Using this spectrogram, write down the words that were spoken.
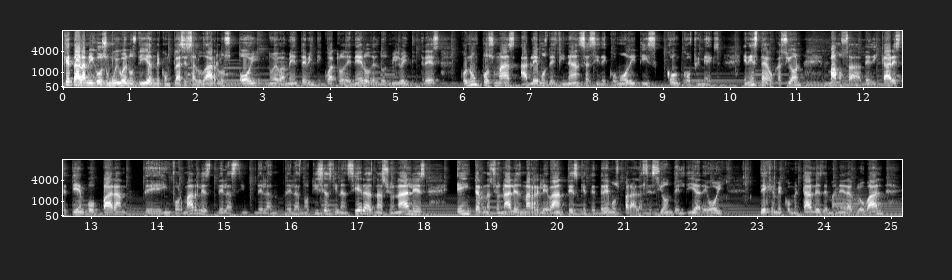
¿Qué tal amigos? Muy buenos días, me complace saludarlos hoy nuevamente 24 de enero del 2023 con un post más Hablemos de finanzas y de commodities con Cofimex. En esta ocasión vamos a dedicar este tiempo para informarles de las, de las noticias financieras nacionales e internacionales más relevantes que tendremos para la sesión del día de hoy. Déjenme comentarles de manera global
